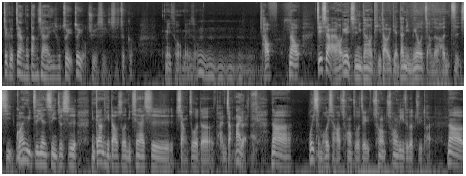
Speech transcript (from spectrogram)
这个这样的当下的艺术最最有趣的事情是这个。没错，没错。嗯嗯嗯嗯嗯嗯。好，那接下来哈，因为其实你刚刚有提到一点，但你没有讲的很仔细。关于这件事情，就是你刚刚提到说你现在是想做的团长，对不对？那为什么会想要创作这创创立这个剧团？那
